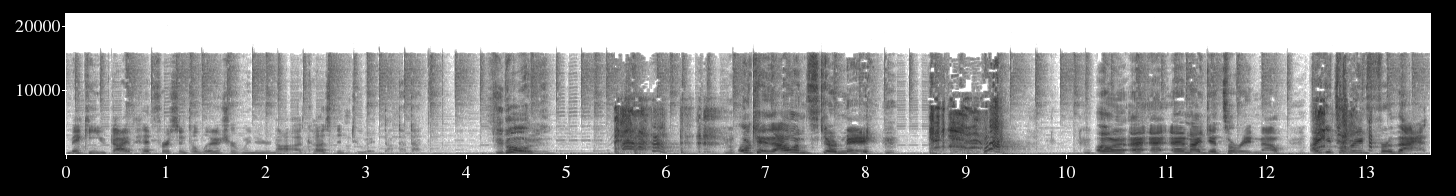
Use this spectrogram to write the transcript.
making you dive headfirst into literature when you're not accustomed to it. Dot, dot, dot. Oh. okay, that one scared me. oh, a- a- and I get to read now. I get to read for that.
